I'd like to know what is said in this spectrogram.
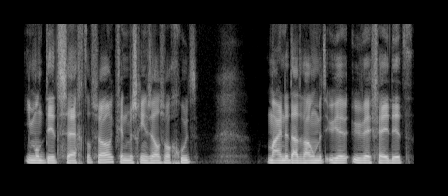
iemand dit zegt of zo. Ik vind het misschien zelfs wel goed. Maar inderdaad, waarom het UWV dit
